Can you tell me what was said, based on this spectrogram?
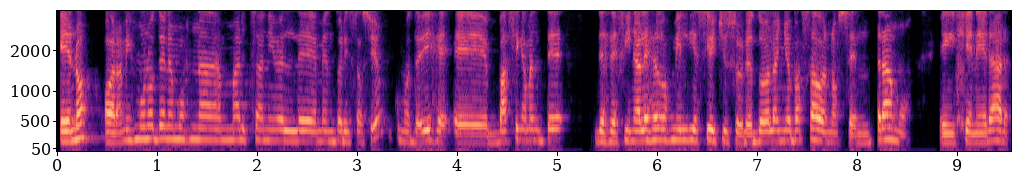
Eh, no, ahora mismo no tenemos nada en marcha a nivel de mentorización. Como te dije, eh, básicamente desde finales de 2018 y sobre todo el año pasado nos centramos en generar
